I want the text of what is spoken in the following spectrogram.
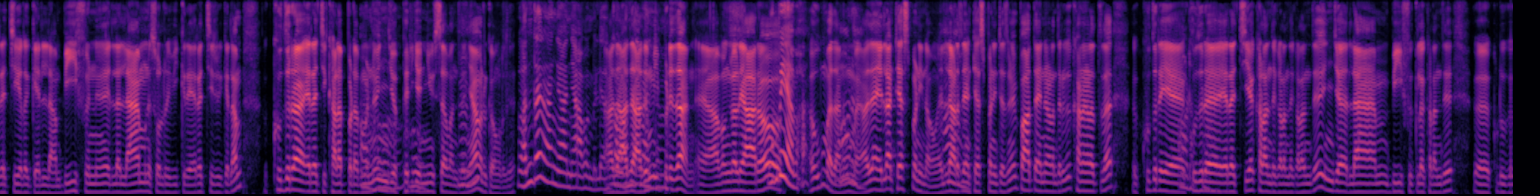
இறைச்சிகளுக்கு எல்லாம் பீஃப்னு இல்லை லேம்னு சொல்கிற விற்கிற இறைச்சிக்கெல்லாம் குதிரை இறைச்சி கலப்படம்னு இங்கே பெரிய நியூஸாக வந்தது. ஞாபகம் இருக்கு உங்களுக்கு? வந்த நான் ஞாபகம் இல்லை அது அது அதுவும் இப்படிதான். அவங்க யாரோ உண்மைதான் உண்மை. அதான் எல்லாம் டெஸ்ட் பண்ணிடுவாங்க எல்லா இடத்தையும் டெஸ்ட் பண்ணி டெஸ்ட் பண்ணி பார்த்தா என்ன நடந்திருக்கு? கன்னடத்தில் குதிரையை குதிரை இறைச்சியை கலந்து கலந்து கலந்து இங்கே லேம் பீஃபுக்குள்ள கலந்து கொடுக்க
